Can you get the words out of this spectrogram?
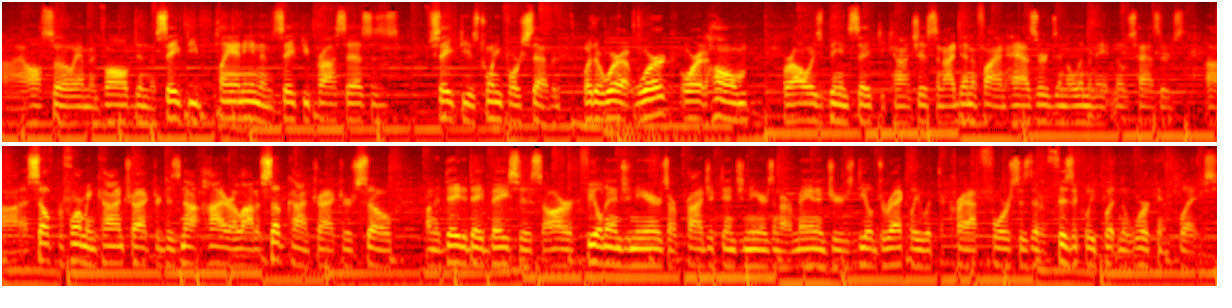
I also am involved in the safety planning and safety processes. Safety is 24-7. Whether we're at work or at home, we're always being safety conscious and identifying hazards and eliminating those hazards. Uh, a self-performing contractor does not hire a lot of subcontractors, so on a day-to-day -day basis, our field engineers, our project engineers, and our managers deal directly with the craft forces that are physically putting the work in place.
